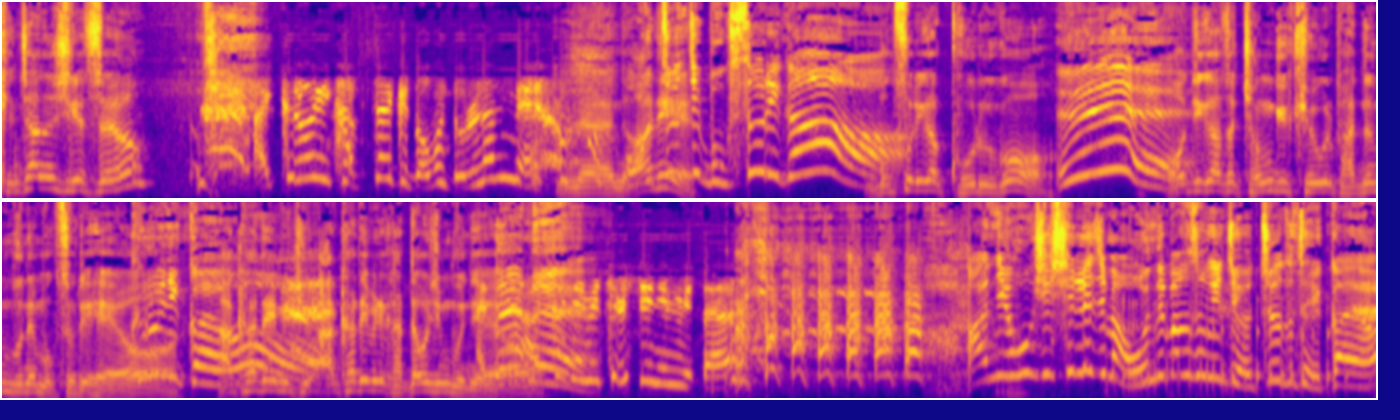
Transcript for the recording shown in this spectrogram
괜찮으시겠어요? 아, 그러니 갑자기 너무 놀랍네요. 네, 네. 아니 어쩐지 목소리가 목소리가 고르고 예. 어디 가서 정규 교육을 받은 분의 목소리예요. 그러니까요. 아카데미 교- 아카데미를 갔다 오신 분이에요. 네. 아카데미 출신입니다. 아니 혹시 실례지만 어느 방송인지 여쭤도 될까요?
